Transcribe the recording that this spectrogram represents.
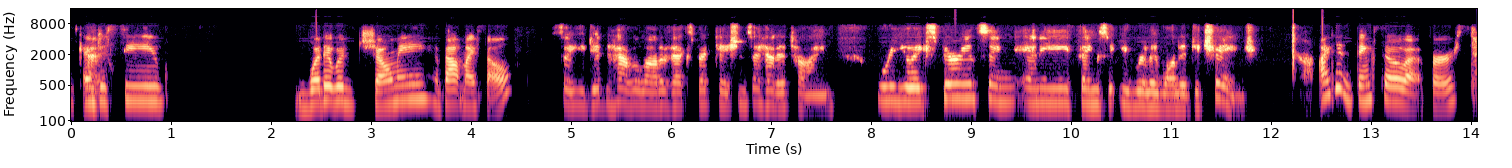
okay. and to see what it would show me about myself. So you didn't have a lot of expectations ahead of time. Were you experiencing any things that you really wanted to change? I didn't think so at first.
